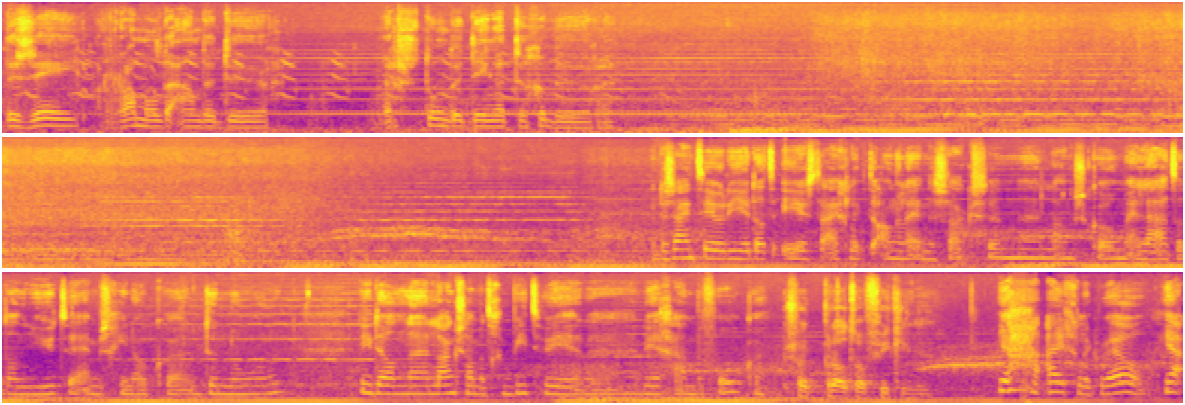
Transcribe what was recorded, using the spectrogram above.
De zee rammelde aan de deur. Er stonden dingen te gebeuren. Er zijn theorieën dat eerst eigenlijk de Angelen en de Saksen uh, langskomen... en later dan de Juten en misschien ook uh, de Noren... die dan uh, langzaam het gebied weer, weer gaan bevolken. Een soort proto-vikingen? Ja, eigenlijk wel, ja.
